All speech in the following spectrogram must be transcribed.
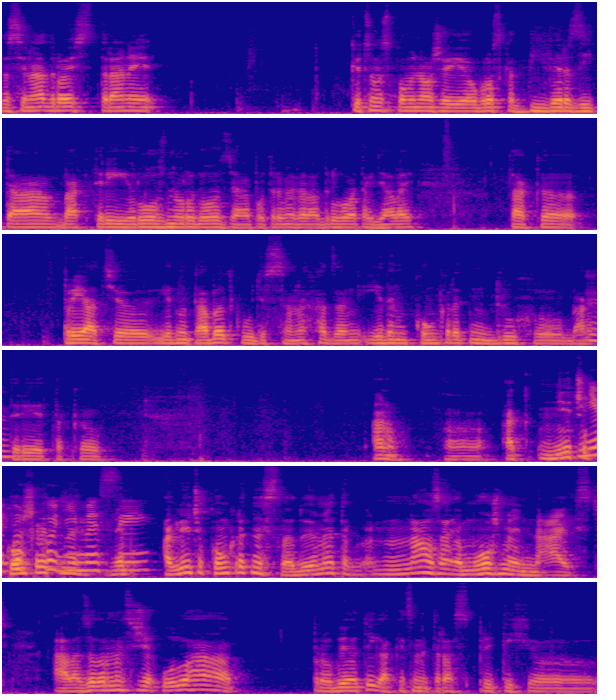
Zase na druhej strane, keď som spomínal, že je obrovská diverzita baktérií, rôznorodosť a potrebujeme veľa druhov a tak ďalej, tak e, prijať e, jednu tabletku, kde sa nachádza jeden konkrétny druh baktérie, mm. tak áno, ak niečo, konkrétne, si. Ne, ak niečo konkrétne sledujeme, tak naozaj môžeme nájsť. Ale zoberme si, že úloha probiotik, a keď sme teraz pri tých uh,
